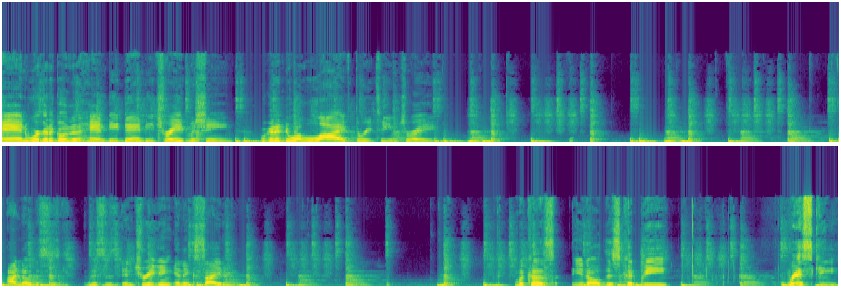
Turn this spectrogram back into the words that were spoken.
And we're going to go to the handy dandy trade machine. We're going to do a live three team trade. I know this is this is intriguing and exciting. Because, you know, this could be risky,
